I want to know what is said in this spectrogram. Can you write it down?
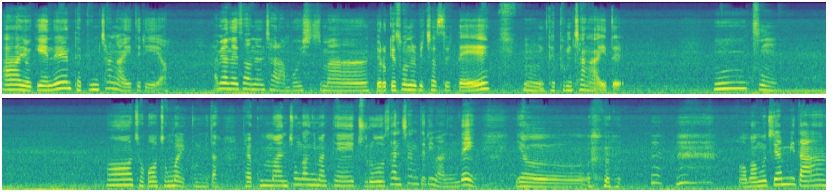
아, 여기에는 대품창 아이들이에요. 화면에서는 잘 안 보이시지만 이렇게 손을 비쳤을 때 음, 대품창 아이들. 음, 궁. 아, 저거 정말 이쁩니다. 달콤한 총각님한테 주로 산 창들이 많은데, 이야, 어마무지합니다.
